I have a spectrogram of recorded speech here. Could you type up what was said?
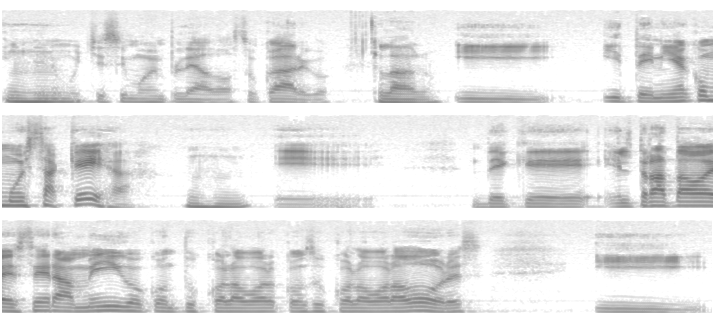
y tiene muchísimos empleados a su cargo. Claro. Y, y tenía como esa queja eh, de que él trataba de ser amigo con, tus colabor- con sus colaboradores y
